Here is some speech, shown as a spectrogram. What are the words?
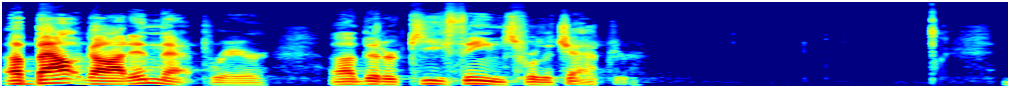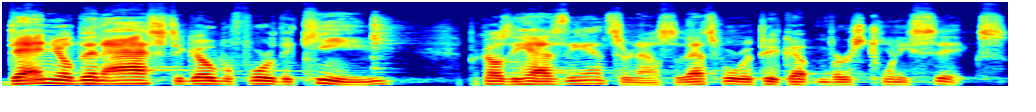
about god in that prayer uh, that are key themes for the chapter. Daniel then asks to go before the king because he has the answer now. So that's where we pick up in verse 26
